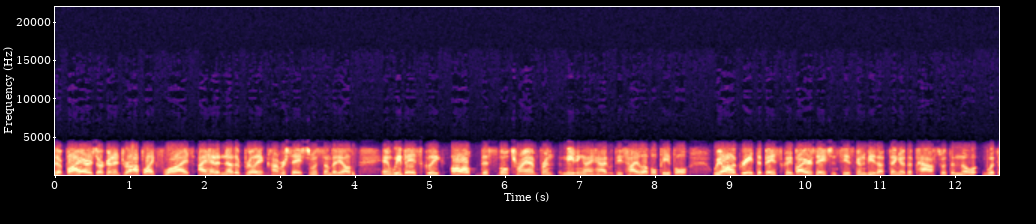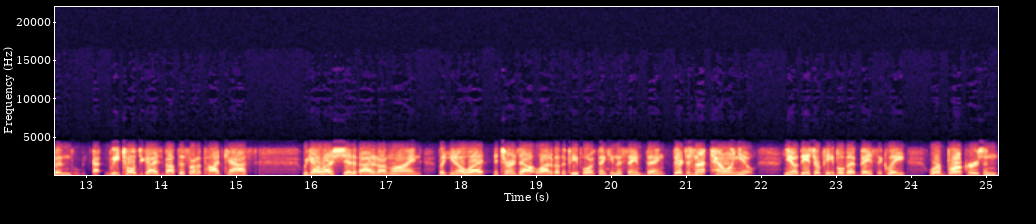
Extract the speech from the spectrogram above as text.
The buyers are going to drop like flies. I had another brilliant conversation with somebody else, and we basically all this little triumphant meeting I had with these high level people. We all agreed that basically buyer's agency is going to be a thing of the past within the within. Uh, we told you guys about this on a podcast. We got a lot of shit about it online, but you know what? It turns out a lot of other people are thinking the same thing. They're just not telling you. You know, these are people that basically were brokers and,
